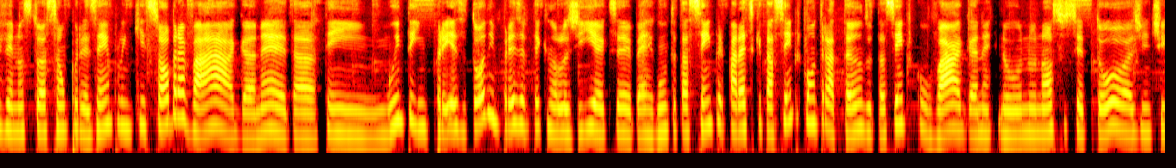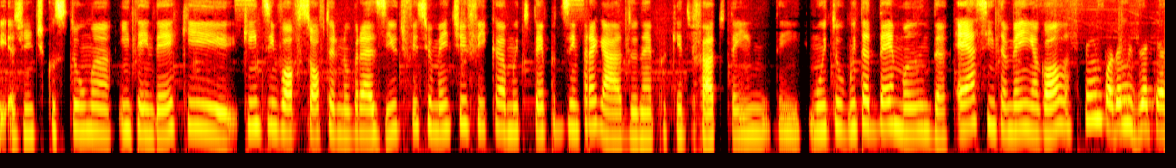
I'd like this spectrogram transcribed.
vivendo uma situação, por exemplo, em que sobra vaga, né? Tá, tem muita empresa, toda empresa de tecnologia que você pergunta, tá sempre, parece que tá sempre contratando, tá sempre com vaga, né? No, no nosso setor, a gente, a gente costuma entender que quem desenvolve software no Brasil dificilmente fica muito tempo desempregado, né? Porque de fato tem, tem muito, muita demanda. É assim também em Angola? Sim, podemos dizer que,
